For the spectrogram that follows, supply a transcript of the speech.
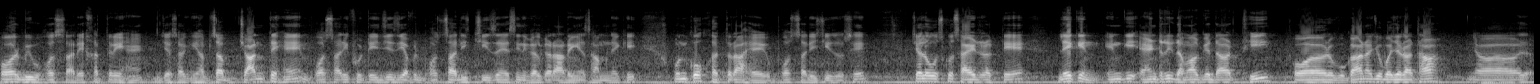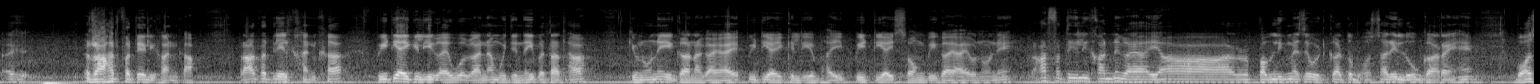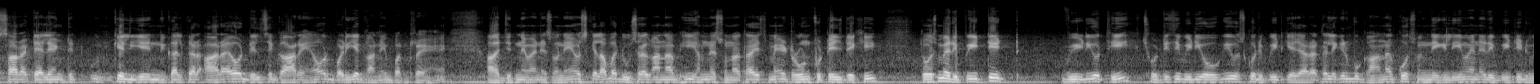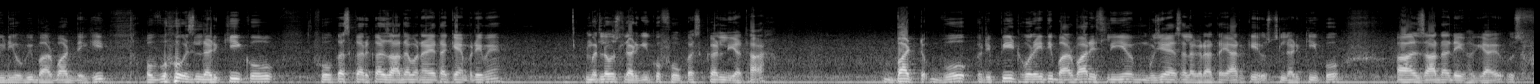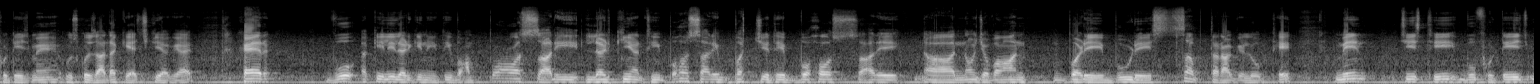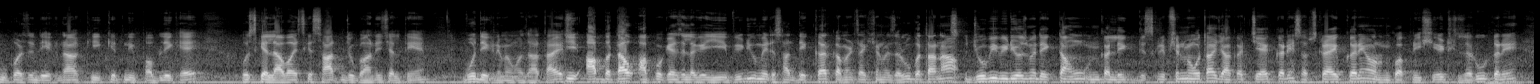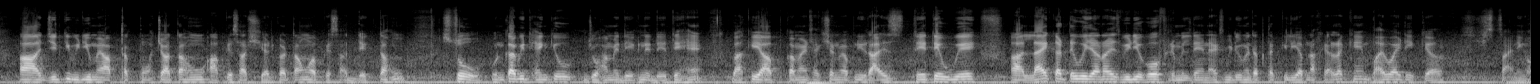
और भी बहुत सारे ख़तरे हैं, जैसा कि हम सब जानते हैं, बहुत सारी फुटेजेस या फिर बहुत सारी चीज़ें ऐसी निकल कर आ रही हैं सामने की, उनको ख़तरा है बहुत सारी चीज़ों से। चलो उसको साइड रखते हैं, लेकिन इनकी एंट्री धमाकेदार थी और वो गाना जो बज रहा था राहत फ़तेह अली ख़ान का। राहत फ़तेह अली ख़ान का पीटीआई के लिए गाया हुआ गाना मुझे नहीं पता था कि उन्होंने एक गाना गाया है पीटीआई के लिए भाई। पीटीआई सॉन्ग भी गाया है उन्होंने। राहत फ़तेह अली ख़ान ने गाया यार। पब्लिक में से उठकर तो बहुत सारे लोग गा रहे हैं। बहुत सारा टैलेंट उनके लिए निकल कर आ रहा है और दिल से गा रहे हैं और बढ़िया गाने बन रहे हैं जितने मैंने सुने हैं। उसके अलावा दूसरा गाना भी हमने सुना था, इसमें ड्रोन फुटेज देखी तो उसमें रिपीटेड वीडियो थी, छोटी सी वीडियो होगी, उसको रिपीट किया जा रहा था, लेकिन वो गाना को सुनने के लिए मैंने रिपीटेड वीडियो भी बार बार देखी और वो उस लड़की को फोकस कर कर ज़्यादा बनाया था कैमरे में। मतलब उस लड़की को फोकस कर लिया था। बट वो रिपीट हो रही थी बार बार इसलिए मुझे ऐसा लग रहा था यार कि उस लड़की को ज़्यादा देखा गया है, उस फुटेज में, उसको ज़्यादा कैच किया गया है। खैर वो अकेली लड़की नहीं थी, वहाँ बहुत सारी लड़कियाँ थीं, बहुत सारे बच्चे थे, बहुत सारे नौजवान, बड़े, बूढ़े, सब तरह के लोग थे। मेन चीज़ थी वो फुटेज ऊपर से देखना कि कितनी पब्लिक है। उसके अलावा इसके साथ जो गाने चलते हैं वो देखने में मज़ा आता है कि आप बताओ आपको कैसे लगे ये वीडियो मेरे साथ देखकर कमेंट सेक्शन में ज़रूर बताना। जो भी वीडियोज़ में देखता हूँ, उनका लिंक डिस्क्रिप्शन में होता है, जाकर चेक करें सब्सक्राइब करें और उनको अप्रीशिएट ज़रूर करें। जिनकी वीडियो मैं आप तक पहुँचाता हूँ, आपके साथ शेयर करता हूँ, आपके साथ देखता हूँ। सो उनका भी थैंक यू जो हमें देखने देते हैं। बाकी आप कमेंट सेक्शन में अपनी राय देते हुए लाइक करते हुए जाना इस वीडियो को। फिर मिलते हैं नेक्स्ट वीडियो में। तब तक के लिए अपना ख्याल रखें। Bye bye take care signing off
